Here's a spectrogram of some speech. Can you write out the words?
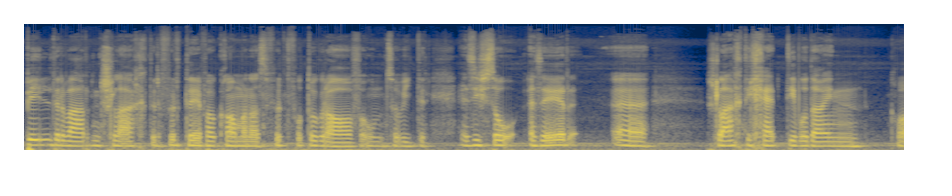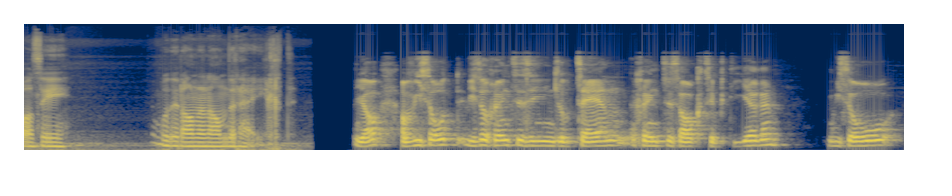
Bilder werden schlechter für TV-Kameras, für die Fotografen und so weiter. Es ist so eine sehr äh, schlechte Kette, die da in quasi wo der aneinander heicht. Ja, aber wieso, wieso können Sie es in Luzern können Sie es akzeptieren? Wieso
